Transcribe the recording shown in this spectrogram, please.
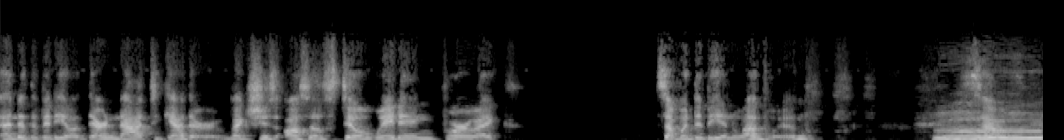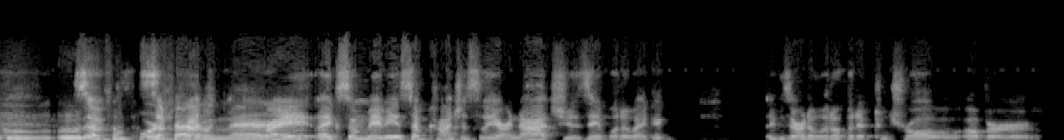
end of the video, they're not together. Like she's also still waiting for like someone to be in love with, Ooh, so- ooh, so that's some foreshadowing there. right? Like so maybe subconsciously or not, she was able to like exert a little bit of control over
